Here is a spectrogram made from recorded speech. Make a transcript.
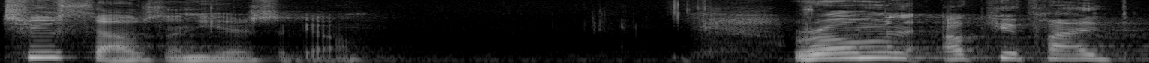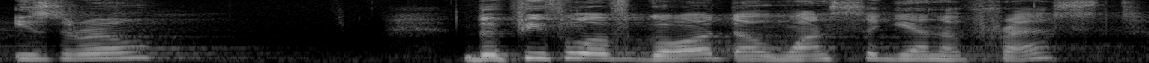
2,000 years ago. Roman occupied Israel. The people of God are once again oppressed.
